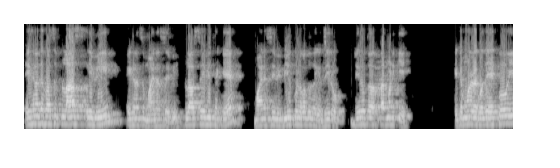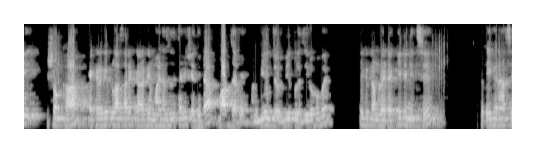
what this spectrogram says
এখানে দেখো আছে প্লাস এবি এখানে আছে মাইনাস এবি প্লাস এবি থেকে মাইনাস এবি বিয়োগ করলে কত থাকে? জিরো জিরো তার মানে কি? এটা মনে রাখব যে একই সংখ্যা একটার আগে প্লাস আর একটার আগে মাইনাস যদি থাকে, সে দুটা বাদ যাবে। মানে বিয়োগ যাবে, বিয়োগ করলে জিরো হবে। সেক্ষেত্রে আমরা এটা কেটে নিচ্ছি। এখানে আছে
